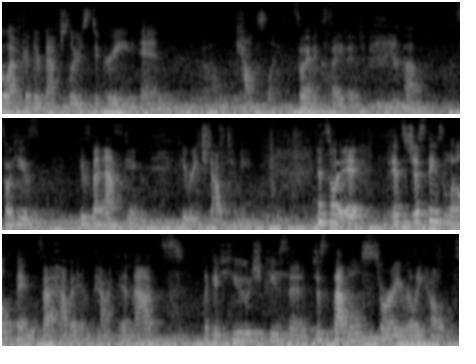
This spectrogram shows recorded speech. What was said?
go after their bachelor's degree in um, counseling. So I'm excited. Um, so he's he's been asking. He reached out to me, and so it it's just these little things that have an impact, and that's like a huge piece. And just that little story really helped.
